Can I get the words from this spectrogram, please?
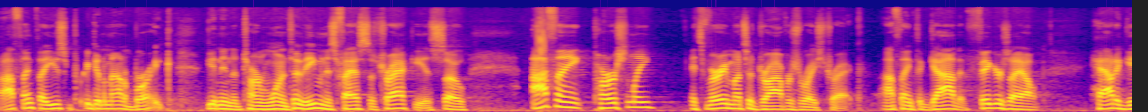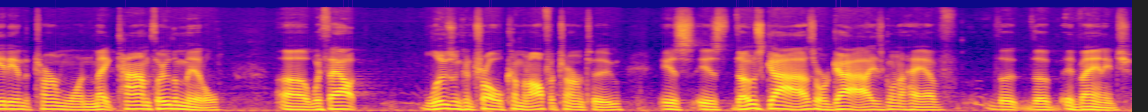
I think they use a pretty good amount of brake getting into turn one and two, even as fast as the track is. So I think personally, it's very much a driver's racetrack. I think the guy that figures out how to get into turn one, make time through the middle uh, without losing control coming off of turn two, is, is those guys or guy is going to have the the advantage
